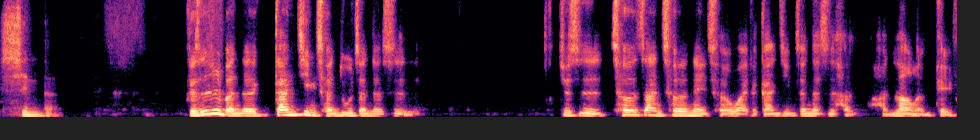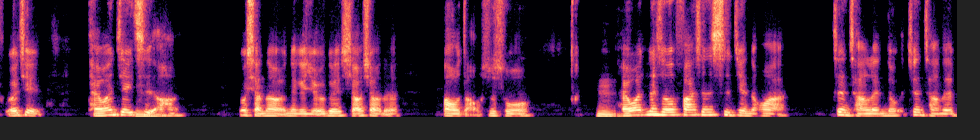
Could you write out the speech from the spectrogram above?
新的。可是日本的干净程度真的是，就是车站车内车外的干净真的是很很让人佩服。而且台湾这一次嗯啊，我想到有那个有一个小小的报道是说，嗯。台湾那时候发生事件的话，正常人都正常的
